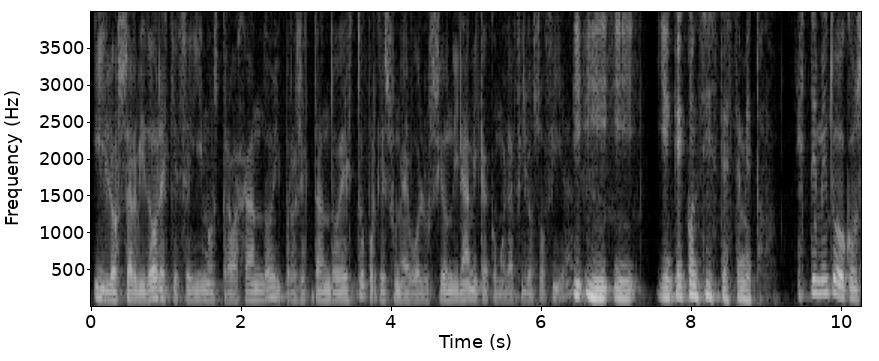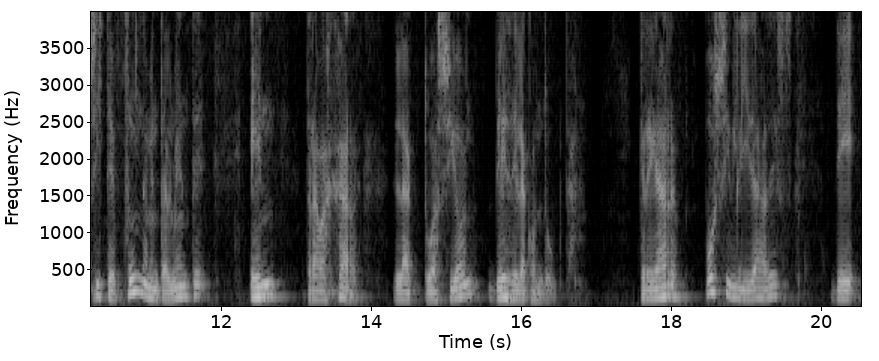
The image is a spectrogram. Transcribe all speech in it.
y los servidores que seguimos trabajando y proyectando esto, porque es una evolución dinámica como la filosofía. ¿Y, y, y, en qué consiste este método? Este método consiste fundamentalmente en trabajar la actuación desde la conducta, crear posibilidades de,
